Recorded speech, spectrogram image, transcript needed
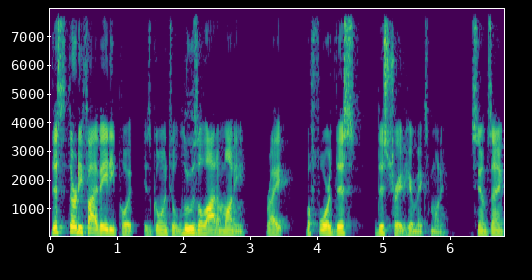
This 35-80 put is going to lose a lot of money, right? Before this this trade here makes money. See what I'm saying?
